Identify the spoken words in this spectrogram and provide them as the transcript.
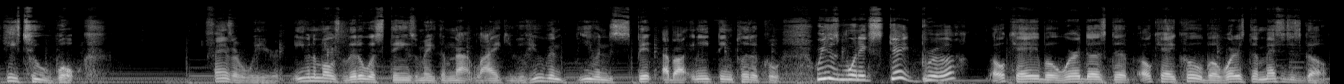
He's too woke. Fans are weird. Even the most littlest things will make them not like you. If you even even spit about anything political, we just want to escape, bruh. Okay, but where does the okay, cool, but where does the messages go?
